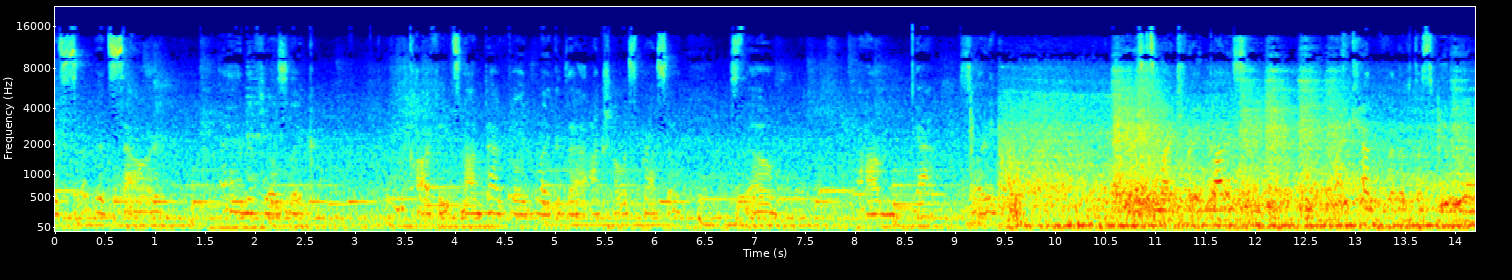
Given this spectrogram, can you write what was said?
it's a bit sour and it feels like the coffee. It's not that good like the actual espresso. So um yeah sorry. This is my trade guys. I can't finish this video.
